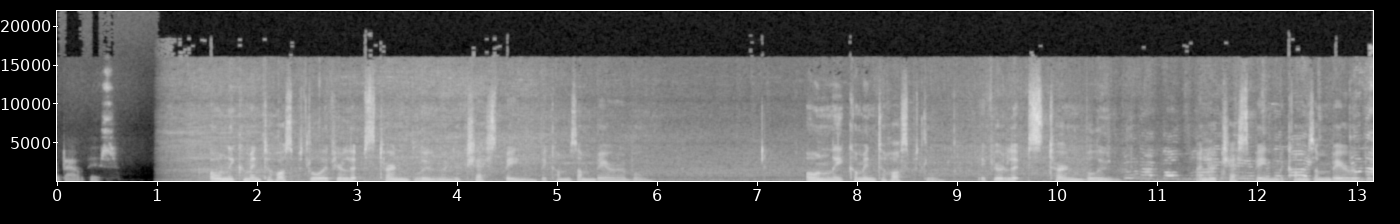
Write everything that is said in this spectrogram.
about this. Only come into hospital if your lips turn blue and your chest pain becomes unbearable. Only come into hospital if your lips turn blue and your chest pain becomes unbearable.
